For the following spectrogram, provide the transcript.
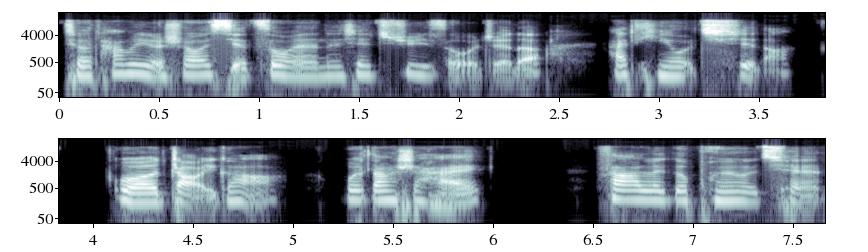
就他们有时候写作文的那些句子，我觉得还挺有趣的。我找一个啊，我当时还。发了个朋友圈，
